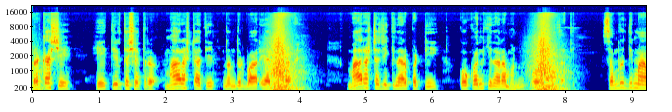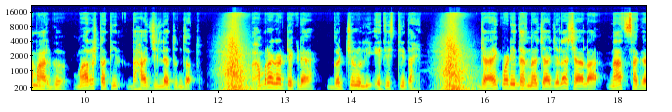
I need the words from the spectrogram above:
प्रकाशे हे तीर्थक्षेत्र महाराष्ट्रातील नंदुरबार या जिल्ह्यात आहे. महाराष्ट्राची किनारपट्टी कोकण किनारा म्हणून ओळखली जाते. समृद्धी महामार्ग महाराष्ट्रातील दहा जिल्ह्यातून जातो. भामरागड टेकड्या गडचिरोली येथे स्थित आहेत. जायकवाडी धरणाच्या जलाशयाला नाथसागर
